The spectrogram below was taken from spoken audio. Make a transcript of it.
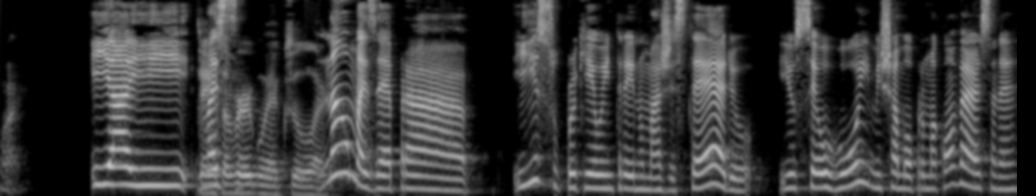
Ué. E aí. Tem mas... essa vergonha com o celular. Não, mas é pra isso porque eu entrei no magistério e o seu Rui me chamou para uma conversa, né?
